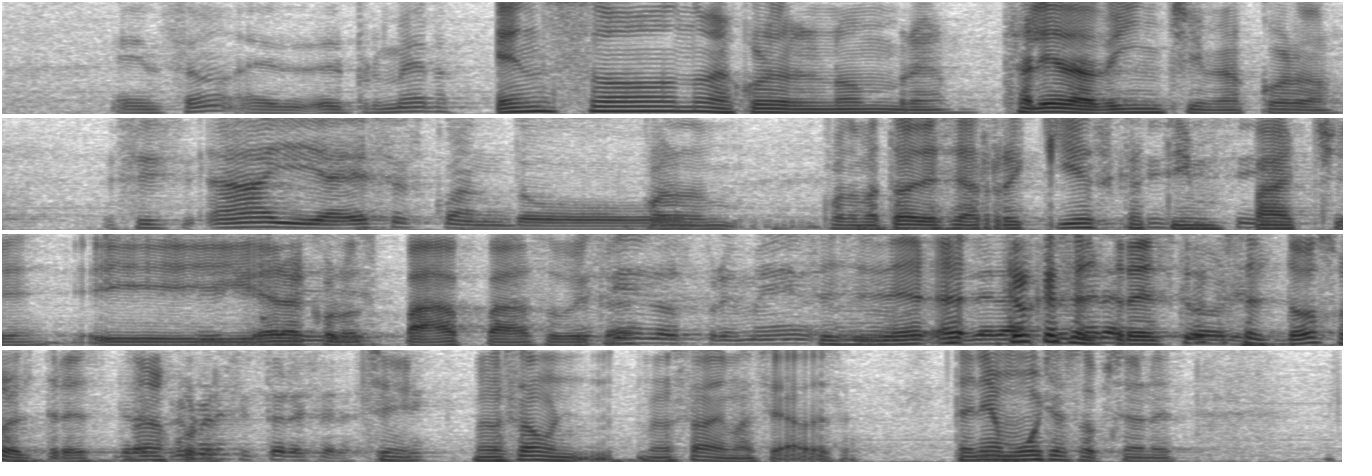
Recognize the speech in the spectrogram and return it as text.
Enzo, el, el primero. Enzo, no me acuerdo el nombre. Salía Da Vinci, me acuerdo. Sí, sí. Ah, y eso es cuando... Cuando, cuando mataba decía Requiesca Sí, sí, sí. Timpache. Y Sí, sí, era sí. con los papas, Decían ubicas. los primeros... Sí, sí, sí. no, creo que es el primeras 3, creo que es el historias. 2 o el 3. De No las primeras historias era. Sí, Sí, sí. me gustaba, un- me gustaba demasiado ese. Tenía muchas opciones.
